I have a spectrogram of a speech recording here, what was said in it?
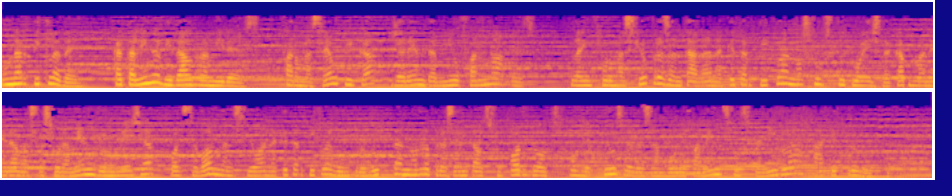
Un article de Catalina Vidal Ramírez, farmacèutica, gerent de Biofarma, és la informació presentada en aquest article no substitueix de cap manera l'assessorament d'un metge, qualsevol menció en aquest article d'un producte no representa el suport dels objectius de desenvolupament sostenible a aquest producte.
